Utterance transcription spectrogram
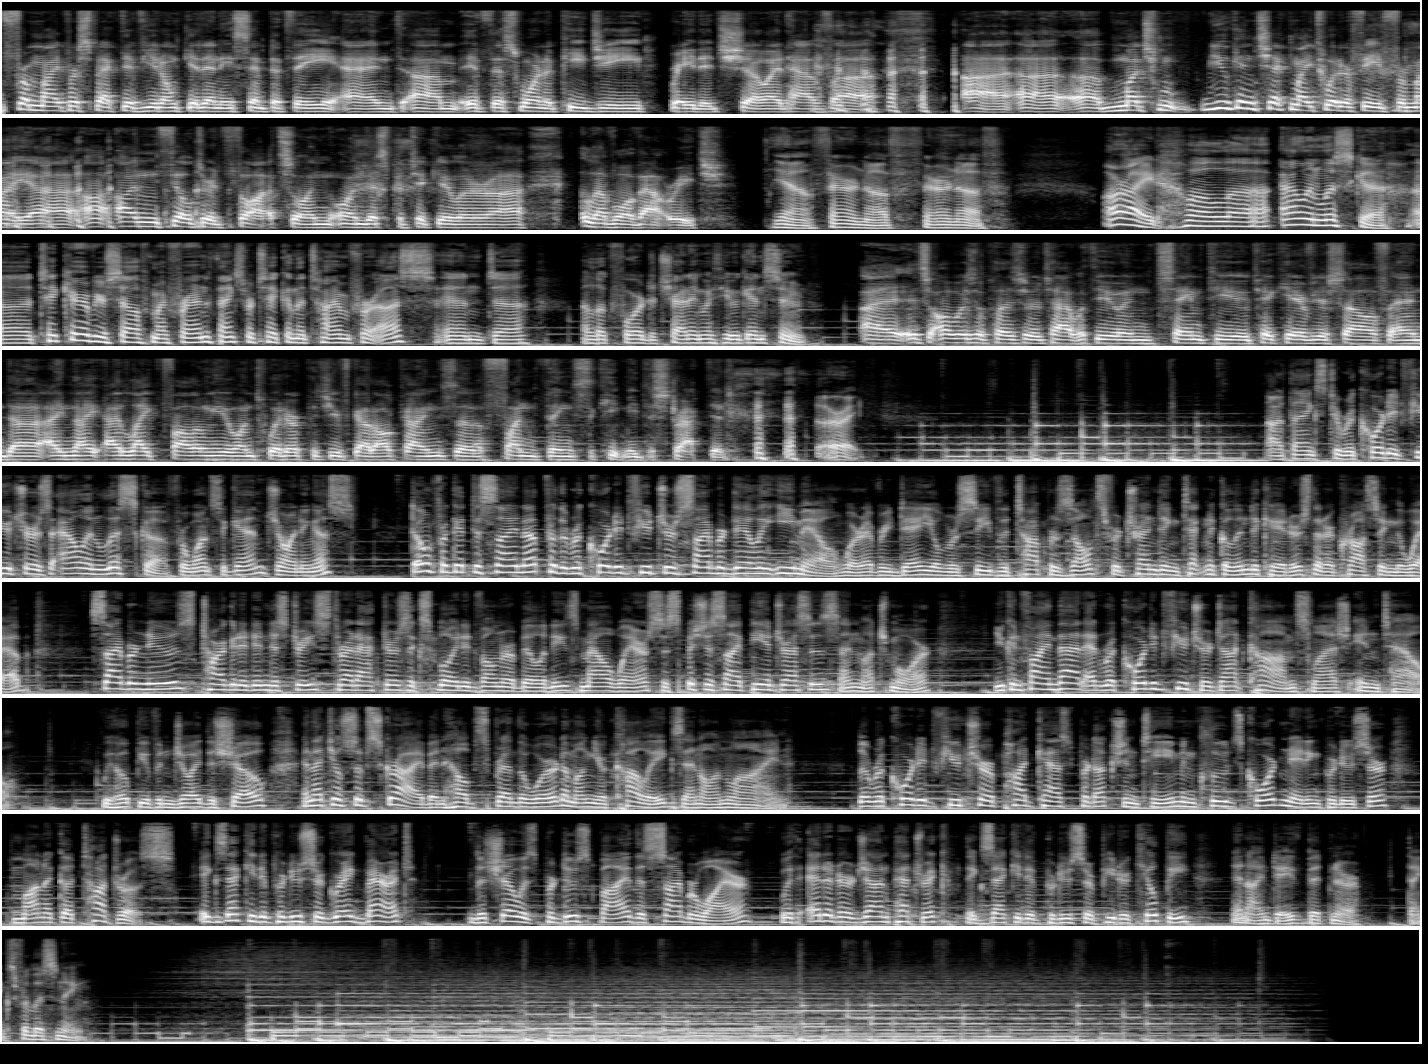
from my perspective, you don't get any sympathy. And um, if this weren't a PG rated show, I'd have uh, uh, uh, uh, much. You can check my Twitter feed for my uh, uh, unfiltered thoughts on on this particular level of outreach. Yeah, fair enough. Fair enough. All right. Well, Allan Liska, take care of yourself, my friend. Thanks for taking the time for us, and I look forward to chatting with you again soon. Uh, it's always a pleasure to chat with you, and same to you. Take care of yourself, and uh, I, I like following you on Twitter because you've got all kinds of fun things to keep me distracted. all right. Our thanks to Recorded Futures Allan Liska for once again joining us. Don't forget to sign up for the Recorded Futures Cyber Daily email, where every day you'll receive the top results for trending technical indicators that are crossing the web Cyber news, targeted industries, threat actors, exploited vulnerabilities, malware, suspicious IP addresses, and much more. You can find that at recordedfuture.com/intel. We hope you've enjoyed the show and that you'll subscribe and help spread the word among your colleagues and online. The Recorded Future podcast production team includes coordinating producer Monica Tadros, executive producer Greg Barrett, the show is produced by The Cyberwire with editor John Petrick, executive producer Peter Kilpe, and I'm Dave Bittner. Thanks for listening.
